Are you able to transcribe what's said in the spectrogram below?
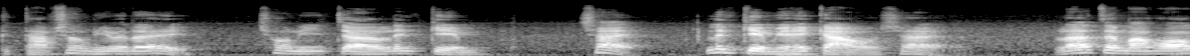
ติดตามช่องนี้ไปเลย ช่องนี้จะเล่นเกม ใช่ เล่นเกมอย่างให้เก่า ใช่ แล้วจะมาพร้อม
